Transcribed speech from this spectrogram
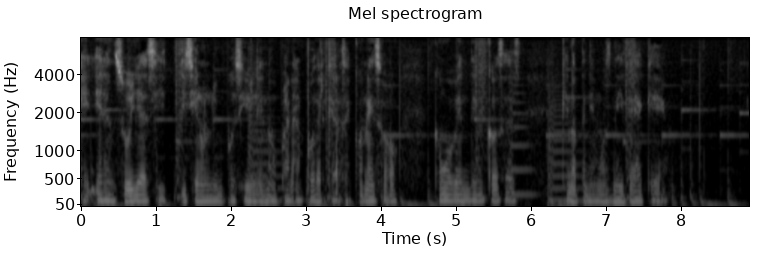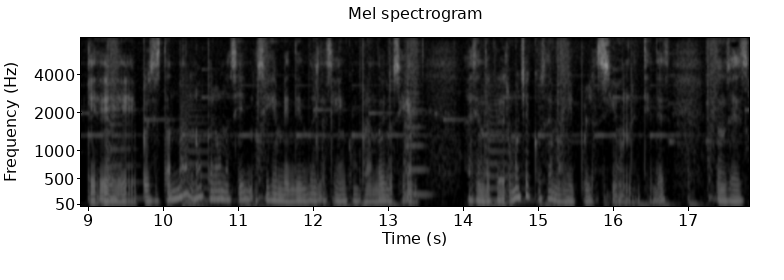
eh, eran suyas y hicieron lo imposible no para poder quedarse con eso, cómo venden cosas que no teníamos ni idea que que pues están mal, ¿no? Pero aún así nos siguen vendiendo y las siguen comprando y nos siguen haciendo creer mucha cosa de manipulación, ¿me entiendes? Entonces,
